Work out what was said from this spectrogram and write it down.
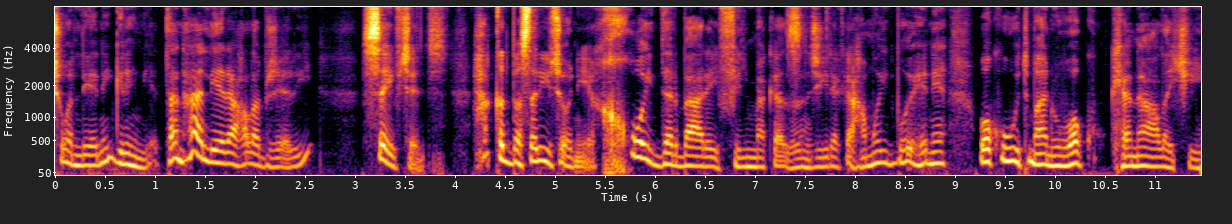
چۆن لێنی گرنگ نییە تەنها لێرە هەڵەبژێری سەیڤ چێنج حەقت بەسەری چۆنیە خۆی دەربارەی فیلمەکە زنجیرەکە هەموویت بۆ هێنێ وەکو وتمان وەکو کەناڵێکی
